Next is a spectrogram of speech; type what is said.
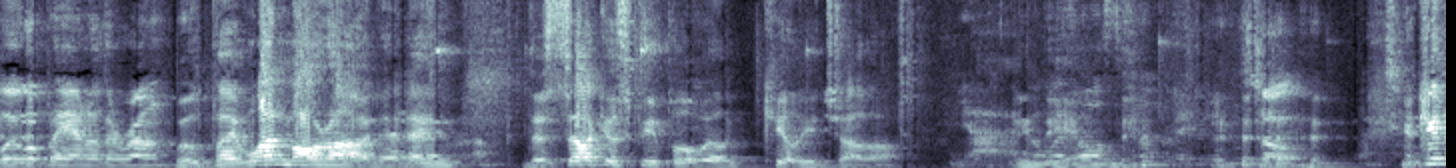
We will play another round. We'll play one more round and then the circus people will kill each other. Yeah, In I the was end. also. So You can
